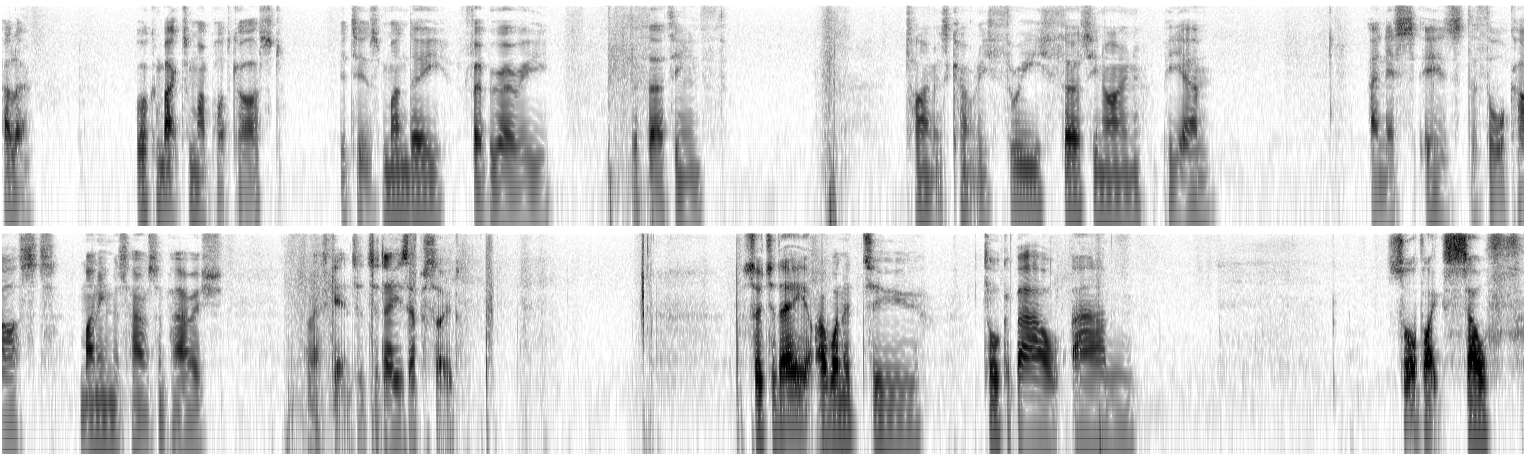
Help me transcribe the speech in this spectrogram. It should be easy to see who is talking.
Speaker 1: Hello. Welcome back to my podcast. It is Monday, February the 13th. Time is currently 3:39 p.m. and this is the Thoughtcast. My name is Harrison Parish. And let's get into today's episode. So today I wanted to talk about um, sort of like self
